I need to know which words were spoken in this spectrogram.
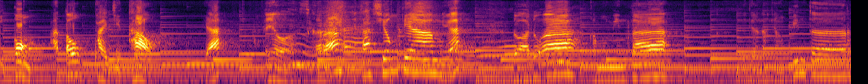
Tikong atau Pajitao, ya. Ayo, sekarang kita siong tiam ya. Doa-doa kamu minta jadi anak yang pinter,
